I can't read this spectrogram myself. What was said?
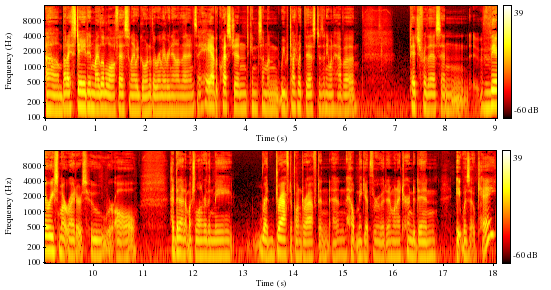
Um, but I stayed in my little office, and I would go into the room every now and then and say, "Hey, I have a question. Can someone? We talked about this. Does anyone have a pitch for this?" And very smart writers who were all had been at it much longer than me read draft upon draft and, and helped me get through it. And when I turned it in, it was okay.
